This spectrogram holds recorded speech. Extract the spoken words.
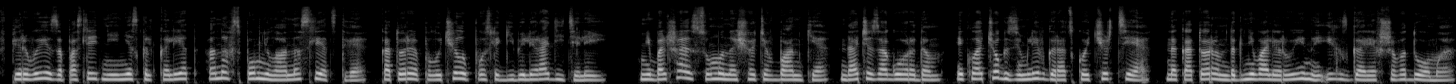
Впервые за последние несколько лет она вспомнила о наследстве, которое получила после гибели родителей. Небольшая сумма на счете в банке, дача за городом и клочок земли в городской черте, на котором догнивали руины их сгоревшего дома.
